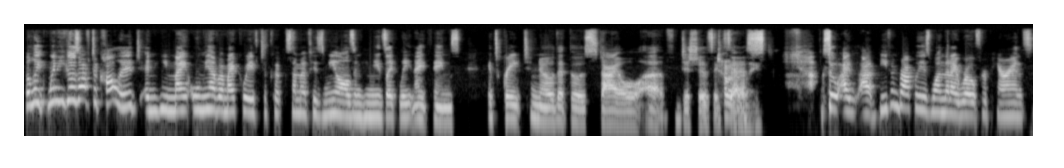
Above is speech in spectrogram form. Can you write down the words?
But like when he goes off to college and he might only have a microwave to cook some of his meals and he needs like late night things, it's great to know that those style of dishes exist. Totally. So I uh, beef and broccoli is one that I wrote for parents.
